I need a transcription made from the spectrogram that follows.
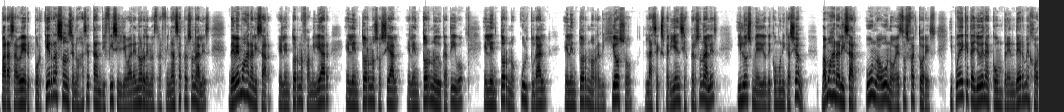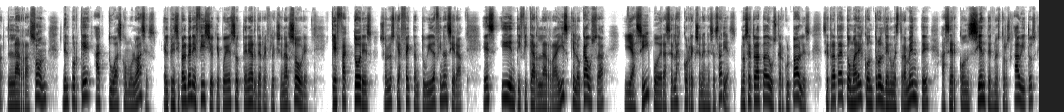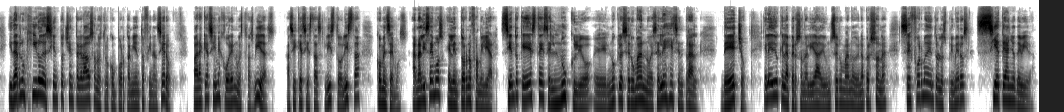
Para saber por qué razón se nos hace tan difícil llevar en orden nuestras finanzas personales, debemos analizar el entorno familiar, el entorno social, el entorno educativo, el entorno cultural, el entorno religioso, las experiencias personales y los medios de comunicación. Vamos a analizar uno a uno estos factores y puede que te ayuden a comprender mejor la razón del por qué actúas como lo haces. El principal beneficio que puedes obtener de reflexionar sobre qué factores son los que afectan tu vida financiera es identificar la raíz que lo causa y así poder hacer las correcciones necesarias. No se trata de buscar culpables, se trata de tomar el control de nuestra mente, hacer conscientes nuestros hábitos y darle un giro de 180 grados a nuestro comportamiento financiero, para que así mejoren nuestras vidas. Así que si estás listo o lista, comencemos. Analicemos el entorno familiar, siendo que este es el núcleo, el núcleo del ser humano, es el eje central. De hecho, he leído que la personalidad de un ser humano, de una persona, se forma dentro de los primeros siete años de vida.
